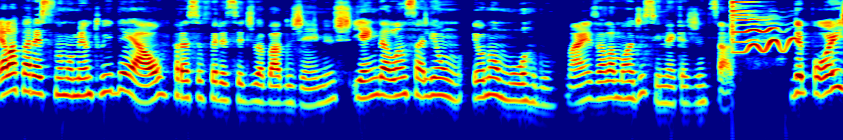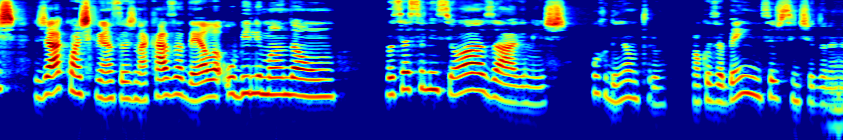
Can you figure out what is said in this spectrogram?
ela aparece no momento ideal para se oferecer de babado gêmeos e ainda lança ali um eu não mordo, mas ela morde sim, né, que a gente sabe. Depois, já com as crianças na casa dela, o Billy manda um você é silenciosa, Agnes, por dentro. Uma coisa bem sem sentido, né?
